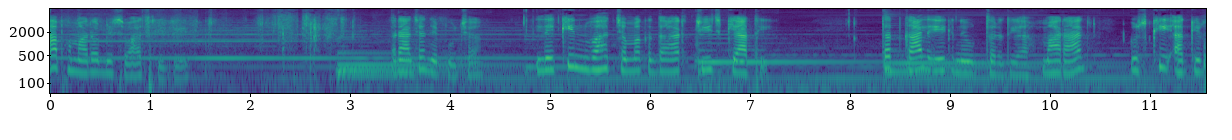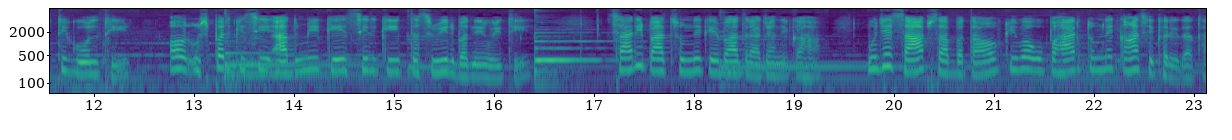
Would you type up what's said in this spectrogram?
आप हमारा विश्वास कीजिए। राजा ने पूछा, लेकिन वह चमकदार चीज़ क्या थी? तत्काल एक ने उत्तर दिया, महाराज, उसकी आकृति गोल थी और उस पर किसी आदमी के सिर की तस्वीर बनी हुई थी। सारी बात सुनने के बाद राजा ने कहा मुझे साफ़ साफ़ बताओ कि वह उपहार तुमने कहाँ से खरीदा था?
